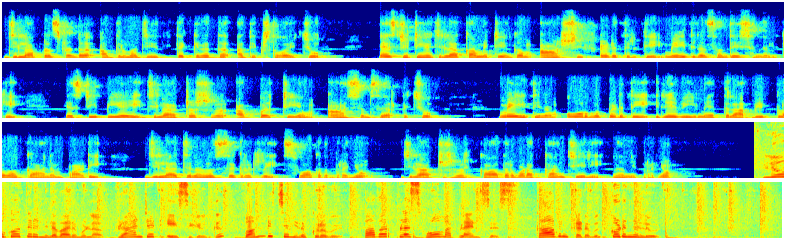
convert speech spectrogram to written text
ജില്ലാ പ്രസിഡന്റ് അബ്ദുൾ മജീദ് തെക്കിനത്ത് അധ്യക്ഷത വഹിച്ചു. എസ് ഡി ടി യു ജില്ലാ കമ്മിറ്റി അംഗം ആഷിഫ് എടത്തിരുത്തി മേദിന സന്ദേശം നൽകി. എസ് ഡി പി ഐ ജില്ലാ ട്രഷറർ അക്ബർ ടി എം ആശംസ അർപ്പിച്ചു. മെയ്ദിനം ഓർമ്മപ്പെടുത്തി രവി മേത്തല വിപ്ലവ ഗാനം പാടി. ജില്ലാ ജനറൽ സെക്രട്ടറി സ്വാഗതം പറഞ്ഞു. ജില്ലാ ട്രഷറർ ഖാദർ വടക്കാഞ്ചേരി നന്ദി പറഞ്ഞു. ലോകോത്തര നിലവാരമുള്ള ബ്രാൻഡഡ് എ സികൾക്ക് വമ്പിച്ച വിലക്കുറവ്. Power plus home appliances Kavilkadavu Kodungallur.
